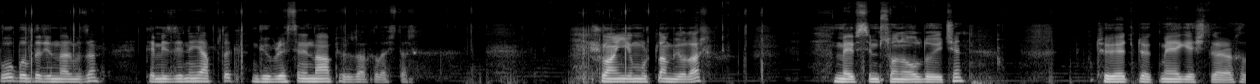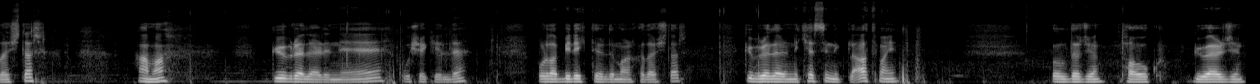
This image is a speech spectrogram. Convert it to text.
bu bıldırcınlarımızın temizliğini yaptık. Gübresini ne yapıyoruz arkadaşlar? Şu an yumurtlamıyorlar. Mevsim sonu olduğu için tüye dökmeye geçtiler arkadaşlar. Ama gübrelerini bu şekilde burada biriktirdim arkadaşlar. Gübrelerini kesinlikle atmayın. Bıldırcın, tavuk, güvercin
